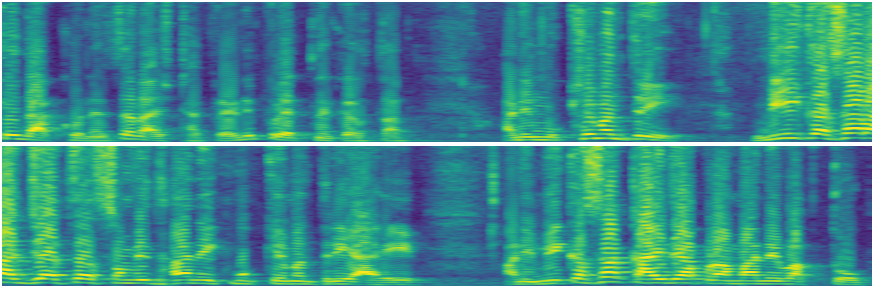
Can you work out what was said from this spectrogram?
हे दाखवण्याचा राज ठाकरेंनी प्रयत्न करतात. आणि मुख्यमंत्री मी कसा राज्याचा संविधान एक मुख्यमंत्री आहे? आणि मी कसा कायद्याप्रमाणे वागतो?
